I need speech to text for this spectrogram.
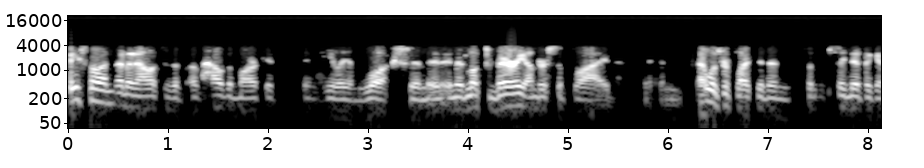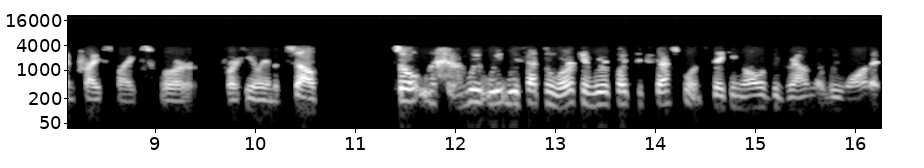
based on an analysis of, of how the market in helium looks, and, and it looked very undersupplied. And that was reflected in some significant price spikes for, for helium itself. So we, we, we set to work and we were quite successful in staking all of the ground that we wanted,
